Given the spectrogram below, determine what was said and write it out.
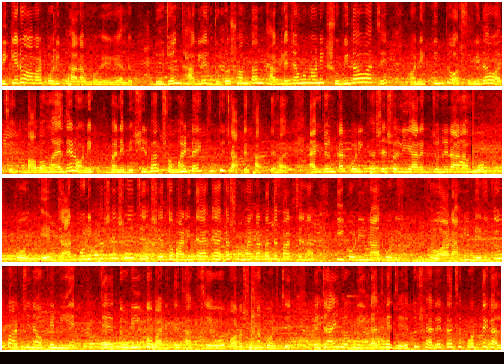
রিকেরও আবার পরীক্ষা আরম্ভ হয়ে গেল। দুজন থাকলে দুটো সন্তান থাকলে যেমন অনেক সুবিধাও আছে, অনেক কিন্তু অসুবিধাও আছে। বাবা মায়েদের অনেক মানে বেশিরভাগ সময়টাই কিন্তু চাপে থাকতে হয়। একজনকার পরীক্ষা শেষ হলেই আরেকজনের আরম্ভ। তো এর, যার পরীক্ষা শেষ হয়েছে, সে তো বাড়িতে একা একা সময় কাটাতে পারছে না। কি করি, না করি। তো আর আমি বেরোতেও পারছি না ওকে নিয়ে। যেহেতু রিকও বাড়িতে থাকছে, ও পড়াশোনা করছে। তো যাই হোক, রিক আজকে যেহেতু স্যারের কাছে পড়তে গেল,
